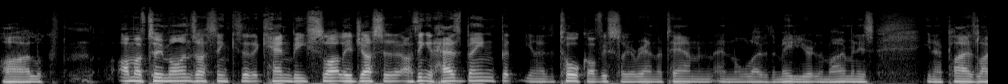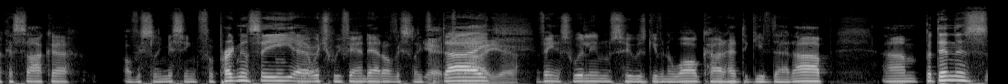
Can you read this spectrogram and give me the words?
Uh, look, I'm of two minds. I think that it can be slightly adjusted. I think it has been, but you know, the talk obviously around the town and, and all over the media at the moment is, you know, players like Osaka obviously missing for pregnancy, uh, which we found out obviously Yeah, today. today, yeah. Venus Williams, who was given a wild card, had to give that up. Um, but then there's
